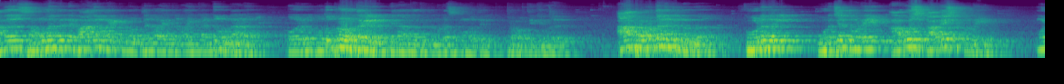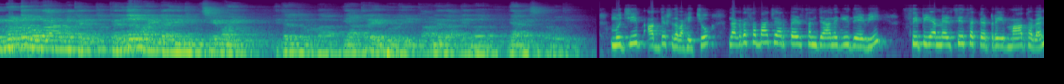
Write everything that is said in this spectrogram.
അത് സമൂഹത്തിന്റെ ഭാഗമായിട്ടുള്ള ഉത്തരവാദിത്തമായി കണ്ടുകൊണ്ടാണ് ഓരോ പൊതുപ്രവർത്തകരും യഥാർത്ഥത്തിൽ നമ്മുടെ സമൂഹത്തിൽ പ്രവർത്തിക്കുന്നത്. ആ പ്രവർത്തനത്തിൽ നിന്ന് കൂടുതൽ ഊർജത്തോടെയും ആവേശത്തോടെയും മുന്നോട്ട് പോകാനുള്ള കരുത്ത് കരുതലുമായിട്ടായിരിക്കും നിശ്ചയമായും ഇത്തരത്തിലുള്ള യാത്ര യാത്രയയപ്പുകളെയും കാണുക എന്ന് ഞാൻ ഈ സന്ദർഭത്തിൽ മുജീബ് അധ്യക്ഷത വഹിച്ചു. നഗരസഭാ chairperson Janaki Devi C P M L C secretary Madhavan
